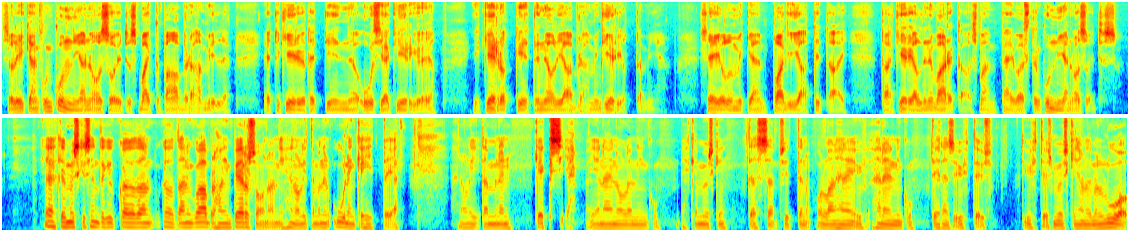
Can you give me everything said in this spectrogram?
Se oli ikään kuin kunnianosoitus vaikkapa Abrahamille, että kirjoitettiin uusia kirjoja ja kerrottiin, että ne oli Abrahamin kirjoittamia. Se ei ollut mikään plagiaatti tai, tai kirjallinen varkaus, vaan päinvastoin kunnianosoitus. Ja ehkä myöskin sen takia, kun katsotaan, katsotaan niin kuin Abrahamin persoonaa, niin hän oli tämmöinen uuden kehittäjä. Hän oli tämmöinen keksijä ja näin ollen niin kuin ehkä myöskin tässä sitten ollaan hänen, hänen niin kuin tehdään se yhteys, yhteys myöskin. Hän on tämmöinen luo,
